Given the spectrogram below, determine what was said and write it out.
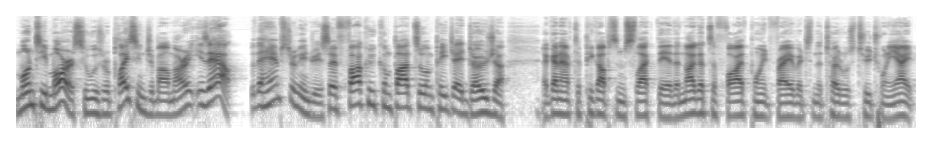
Monte Morris, who was replacing Jamal Murray, is out with a hamstring injury. So Facu Campazzo and PJ Dozier are going to have to pick up some slack there. The Nuggets are five point favorites, and the total is 228.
